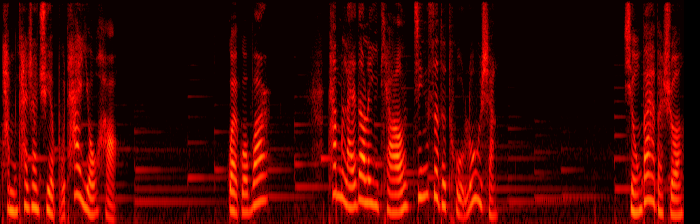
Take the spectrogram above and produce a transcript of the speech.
它们看上去也不太友好。拐过弯儿。他们来到了一条金色的土路上。熊爸爸说：“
